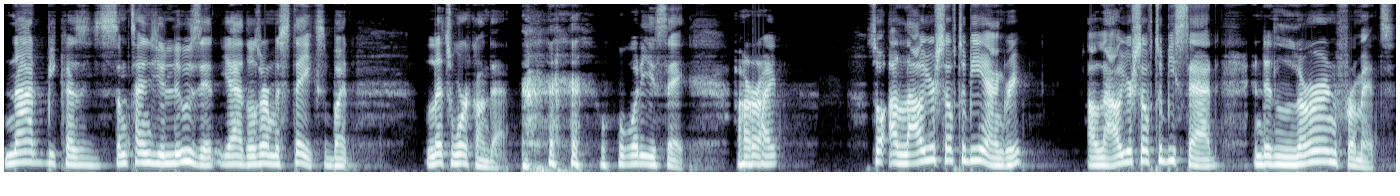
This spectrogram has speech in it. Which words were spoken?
not because sometimes you lose it. Yeah, those are mistakes, but let's work on that. what do you say? All right. So allow yourself to be angry, allow yourself to be sad, and then learn from it.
